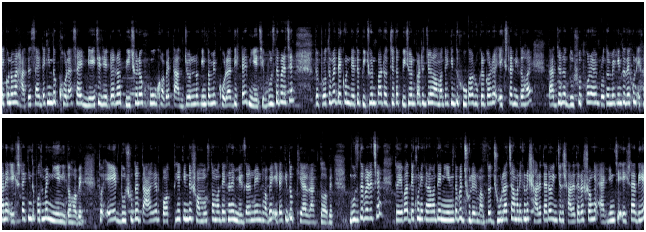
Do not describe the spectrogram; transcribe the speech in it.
দেখুন আমার হাতের সাইডটা কিন্তু খোলা সাইড নিয়েছি, যেটা না পিছনে হুক হবে, তার জন্য কিন্তু আমি খোলা দিকটাই নিয়েছি। বুঝতে পেরেছেন? তো প্রথমে দেখুন যেহেতু পিছন পাট হচ্ছে, তো পিছন পাটের জন্য আমাদের কিন্তু হুক আর হুকের করে এক্সট্রা নিতে হয়। তার জন্য দুশুত করে আমি প্রথমে কিন্তু দেখুন এখানে এক্সট্রা কিন্তু প্রথমে নিয়ে নিতে হবে। তো এই দুশুতের দাগের পর থেকে কিন্তু সমস্ত আমাদের এখানে মেজারমেন্ট হবে, এটা কিন্তু খেয়াল রাখতে হবে। বুঝতে পেরেছেন? তো এবার দেখুন এখানে আমাদের নিয়ে নিতে হবে ঝুলের মাপ। তো ঝুল আছে আমার এখানে সাড়ে তেরো ইঞ্চি সাড়ে তেরোর সঙ্গে এক ইঞ্চি এক্সট্রা দিয়ে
